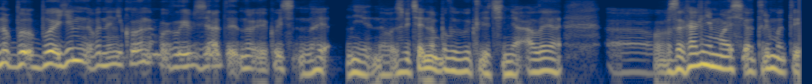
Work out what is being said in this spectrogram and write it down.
Ну, бо, бо їм вони ніколи не могли взяти ну, якусь. Ну, я- ні, ну, звичайно, були виключення, але е, в загальній масі отримати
